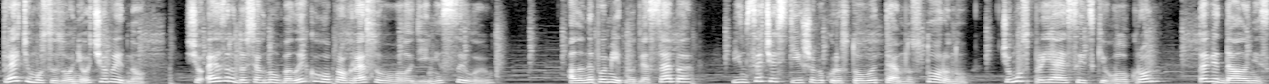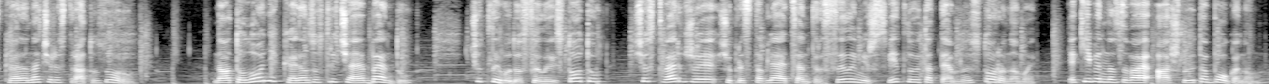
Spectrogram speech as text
В третьому сезоні очевидно, що Езра досягнув великого прогресу в володінні силою. Але непомітно для себе він все частіше використовує темну сторону, чому сприяє ситський голокрон та віддаленість Кеннана через страту зору. На Атолоні Кеннан зустрічає Бенду, чутливу до сили істоту, що стверджує, що представляє центр сили між світлою та темною сторонами, які він називає Ашлою та Боганом.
